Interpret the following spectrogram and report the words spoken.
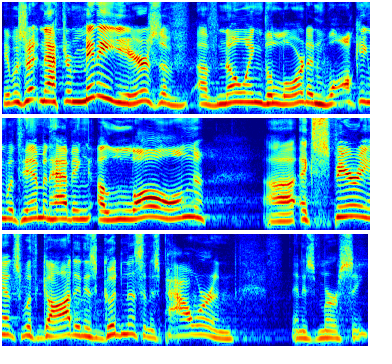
It was written after many years of, of knowing the Lord and walking with Him and having a long uh, experience with God and His goodness and His power and, and His mercy.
